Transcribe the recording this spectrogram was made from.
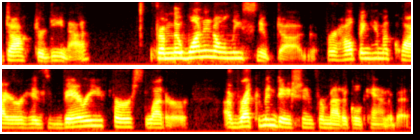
Dr. Dina, from the one and only Snoop Dogg for helping him acquire his very first letter of recommendation for medical cannabis.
